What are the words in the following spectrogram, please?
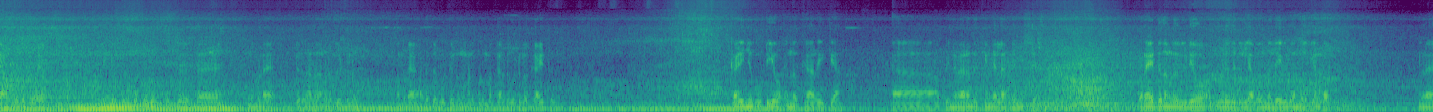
യാത്രയ്ക്ക് പോയോ അല്ലെങ്കിൽ കുടുംബത്തോട് ഒത്ത് ഏഹ്, നമ്മുടെ പെരുന്നാൾ നമ്മുടെ വീട്ടിലും നമ്മുടെ അടുത്ത വീട്ടിലും നമ്മുടെ കുടുംബക്കാരുടെ വീട്ടിലൊക്കെ ആയിട്ട് കഴിഞ്ഞു കൂട്ടിയോ എന്നൊക്കെ അറിയിക്കുക. പിന്നെ വേറെ എന്തൊക്കെയുണ്ട് എല്ലാവരുടെയും വിശേഷം? കുറേ ആയിട്ട് നമ്മൾ വീഡിയോ അപ്ലോഡ് ചെയ്തിട്ടില്ല. അപ്പോൾ ഒന്ന് ലൈവിൽ വന്ന് നോക്കിയുണ്ടോ നിങ്ങളെ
